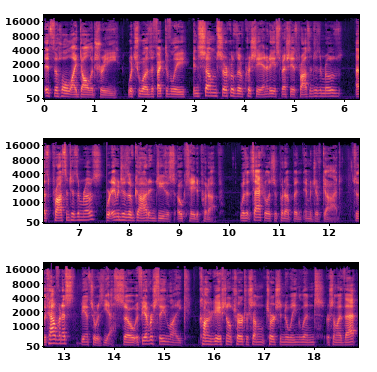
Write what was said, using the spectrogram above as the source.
it's the whole idolatry, which was effectively in some circles of Christianity, especially as Protestantism rose, as Protestantism rose, were images of God and Jesus okay to put up was it sacrilege to put up an image of God? To the Calvinists, the answer was yes. So if you ever seen like Congregational Church or some church in New England or something like that,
